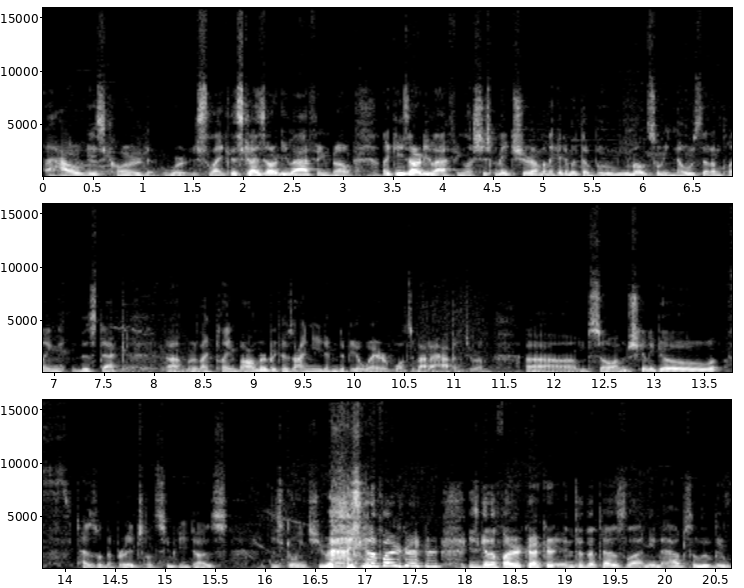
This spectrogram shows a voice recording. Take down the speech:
how this card works. Like, this guy's already laughing, bro. Like, he's already laughing. Let's just make sure. I'm going to hit him with the boom emote so he knows that I'm playing this deck, um, or, like, playing Bomber, because I need him to be aware of what's about to happen to him. Um, so I'm just going to go Tesla the bridge. Let's see what he does. He's going to, he's to firecracker. He's to firecracker into the Tesla. I mean, absolutely,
